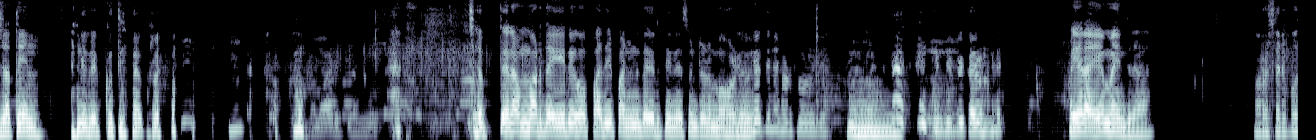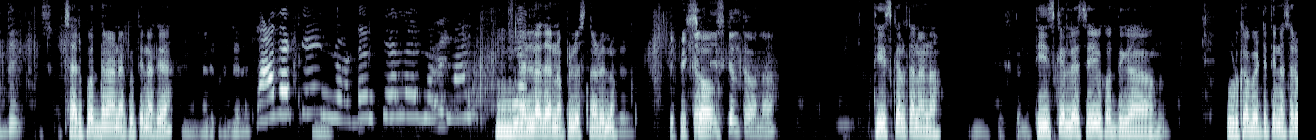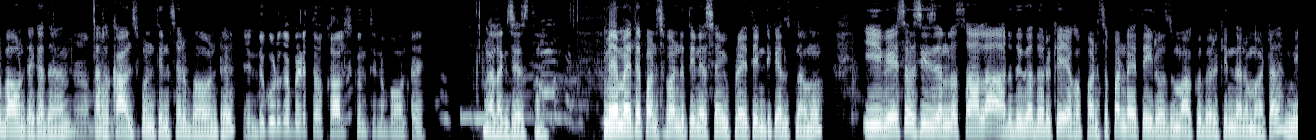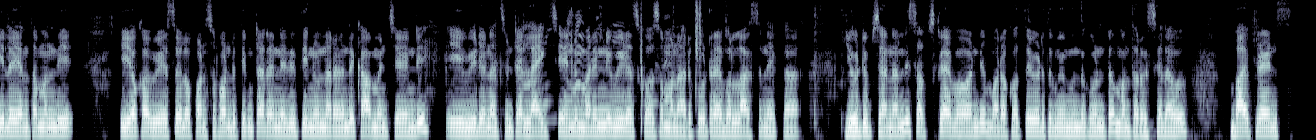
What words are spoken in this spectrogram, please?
జతీన్ నువ్వు ఎక్కువ తినకురా. చెప్తే నమ్మారు దగ్గర ఓ పది పన్నెండు దగ్గర తినేసి ఉంటాడు మావాడు ఏరా ఏమైందిరా? మరి సరిపోద్ది? సరిపోద్ది నాన్న ఎక్కువ తినకే. వెళ్ళదన్న పిలుస్తున్నాడు వెళ్ళు. ఈ పిక్కలు So- తీసుకెళ్తావా తీసుకెళ్తానన్న తీసుకెళ్ళి. తీసుకెళ్ళేసి కొద్దిగా ఉడకబెట్టి తినేసరి బాగుంటాయి కదా. తర్వాత. కాల్చుకొని తినేసరి బాగుంటాయి. ఎందుకు ఉడకబెడతావు? కాల్చుకొని తిని బాగుంటాయి. అలాగే చేస్తాం. మేమైతే పనసపండు తినేసాం ఇప్పుడైతే ఇంటికి వెళ్తున్నాము. ఈ వేసవి సీజన్లో చాలా అరుదుగా దొరికే ఒక పనసపండు అయితే ఈరోజు మాకు దొరికిందనమాట మీలో ఎంతమంది ఈ యొక్క వేసవిలో పనసపండు తింటారనేది తినున్నారనేది కామెంట్ చేయండి. ఈ వీడియో నచ్చుంటే లైక్ చేయండి. మరిన్ని వీడియోస్ కోసం మన అరకు ట్రైబల్ లాక్స్ అనే యొక్క యూట్యూబ్ ఛానల్ని సబ్స్క్రైబ్ అవ్వండి. మరో కొత్త వీడియోతో మేము ముందుకుంటాం మన త్వరకు సెలవు. Bye friends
